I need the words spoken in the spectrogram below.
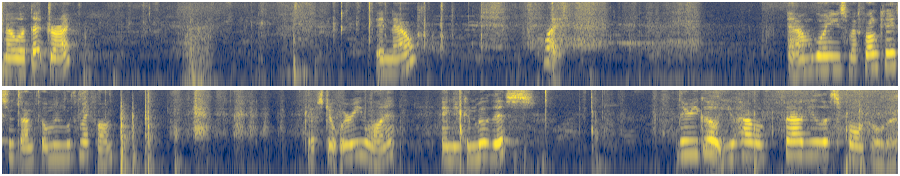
Now let that dry. And now, play. And I'm going to use my phone case since I'm filming with my phone. Adjust it where you want it. And you can move this. There you go. You have a fabulous phone holder.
